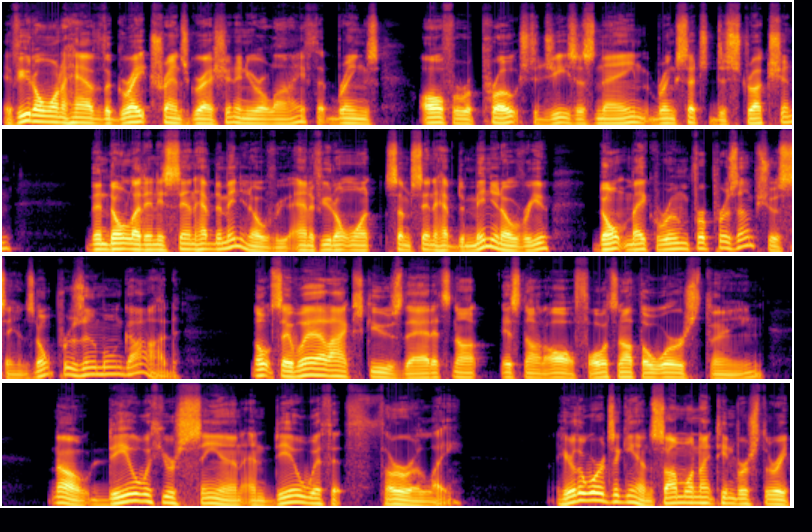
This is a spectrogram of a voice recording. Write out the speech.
If you don't want to have the great transgression in your life that brings awful reproach to Jesus' name, that brings such destruction, then don't let any sin have dominion over you. And if you don't want some sin to have dominion over you, don't make room for presumptuous sins. Don't presume on God. Don't say, "Well, I excuse that. It's not it's not awful. It's not the worst thing." No, deal with your sin and deal with it thoroughly. Hear the words again. Psalm 119 verse 3.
